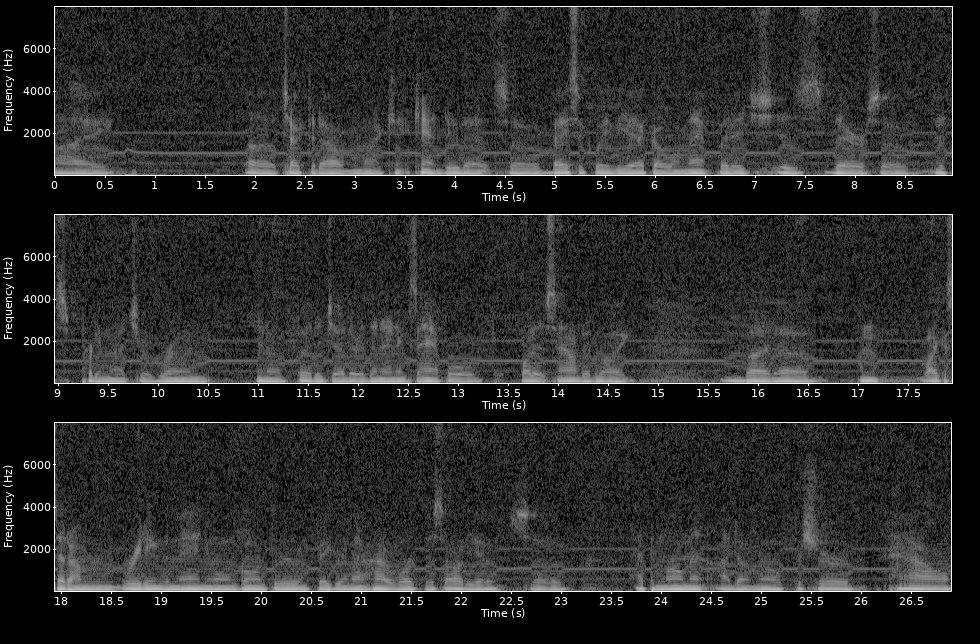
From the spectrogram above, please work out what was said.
I uh, checked it out and I can't, can't do that. So basically, the echo on that footage is there, so it's pretty much a ruined, you know, footage other than an example of what it sounded like. But uh, I'm, like I said, I'm reading the manual and going through and figuring out how to work this audio. So at the moment, I don't know for sure how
